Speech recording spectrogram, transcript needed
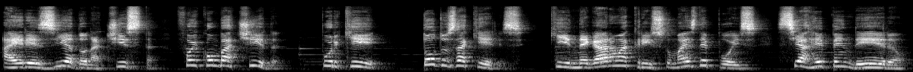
a heresia donatista foi combatida, porque todos aqueles que negaram a Cristo, mas depois se arrependeram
